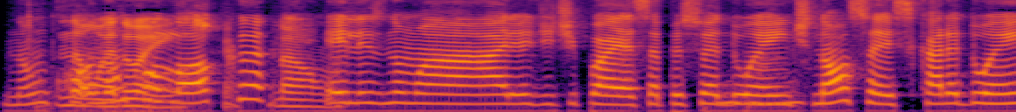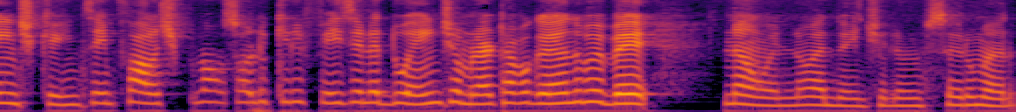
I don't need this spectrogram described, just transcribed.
Não, co- Não é doente. coloca Não. eles numa área de tipo, ah, essa pessoa é doente. Nossa, esse cara é doente, que a gente sempre fala, tipo, nossa, olha o que ele fez, ele é doente, a mulher tava ganhando o bebê. Não, ele não é doente, ele é um ser humano.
